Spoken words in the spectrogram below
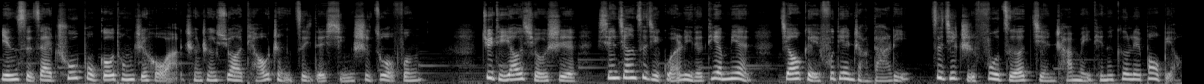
因此，在初步沟通之后啊，程程需要调整自己的行事作风。具体要求是：先将自己管理的店面交给副店长打理，自己只负责检查每天的各类报表，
